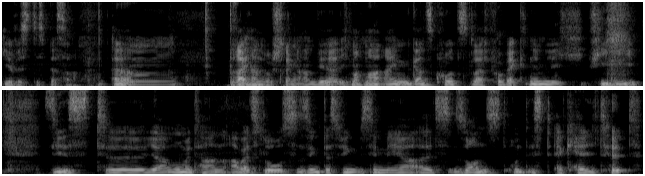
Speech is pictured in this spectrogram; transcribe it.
ihr wisst es besser. Ähm, drei Handlungsstränge haben wir. Ich mache mal einen ganz kurz gleich vorweg, nämlich Phoebe. Sie ist äh, ja momentan arbeitslos, singt deswegen ein bisschen mehr als sonst und ist erkältet.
